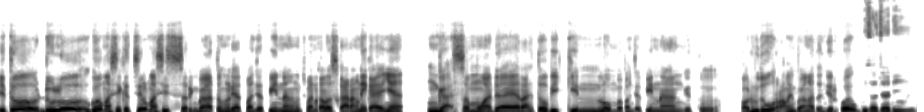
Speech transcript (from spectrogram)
Itu dulu gue masih kecil masih sering banget tuh ngeliat panjat pinang. Cuman kalau sekarang nih kayaknya nggak semua daerah tuh bikin lomba panjat pinang gitu. Kalau dulu tuh ramai banget anjir. Gua Oh bisa jadi.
